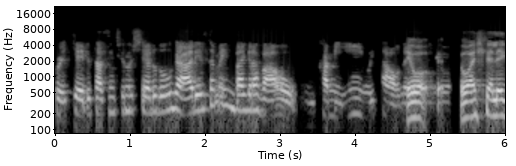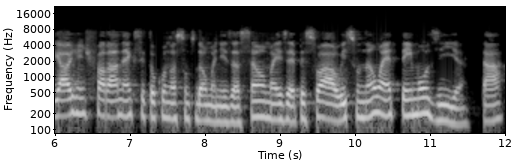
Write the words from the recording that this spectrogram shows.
Porque ele tá sentindo o cheiro do lugar e ele também vai gravar o caminho e tal, né? Eu, eu acho que é legal a gente falar, né, que você tocou no assunto da humanização, mas é, pessoal, isso não é teimosia, tá?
